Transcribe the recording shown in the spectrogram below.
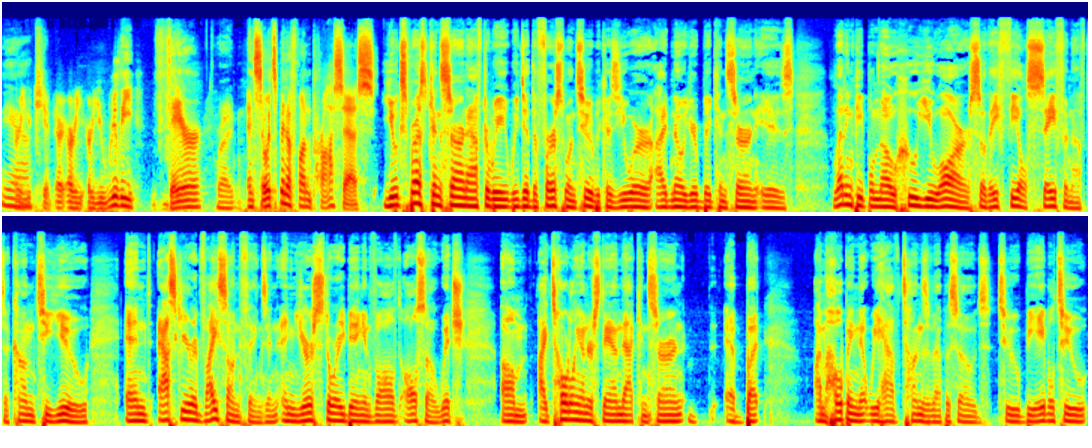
Are you kid? Are, are you, are you really there? right. And so it's been a fun process. You expressed concern after we we did the first one too, because you were. I know your big concern is letting people know who you are, so they feel safe enough to come to you and ask your advice on things, and and your story being involved also, which um, I totally understand that concern, uh, but. I'm hoping that we have tons of episodes to be able to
